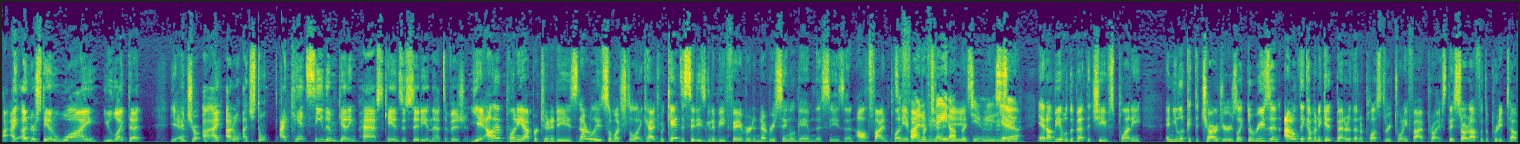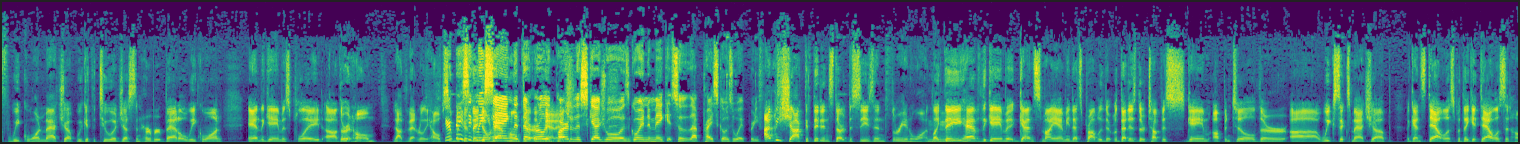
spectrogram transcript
I, I understand why you like that. Yeah. And Char- I, I don't. I just don't. I can't see them getting past Kansas City in that division. Yeah, I'll have plenty of opportunities. Not really so much to like hedge, but Kansas City's going to be favored in every single game this season. I'll find plenty to of find a opportunities. fade opportunities mm-hmm. Yeah, too. Yeah, and I'll be able to bet the Chiefs plenty. And you look at the Chargers, like the reason I don't think I'm going to get better than a plus 325 price. They start off with a pretty tough week one matchup. We get the Tua Justin Herbert battle week one, and the game is played. Uh, they're at home. Not that that really helps You're them because they basically don't saying have home that the early advantage. part of the schedule is going to make it so that, that price goes away pretty fast. I'd be shocked if they didn't start the season three and one. Mm-hmm. Like they have the game against Miami. That's probably their, that is their toughest game up until their uh, week six matchup against Dallas. But they get Dallas at home.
